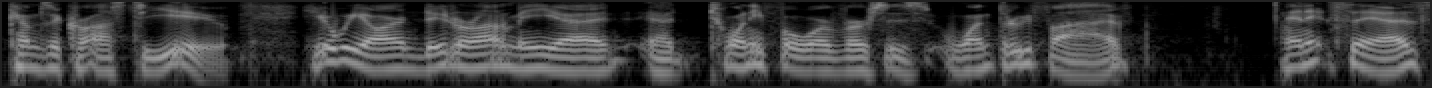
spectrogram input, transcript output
comes across to you. Here we are in Deuteronomy uh, uh, 24, verses 1 through 5. And it says,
